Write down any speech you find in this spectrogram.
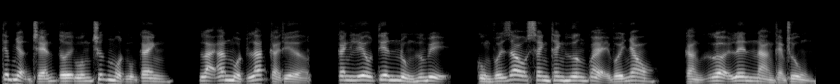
tiếp nhận chén tới uống trước một ngụm canh, lại ăn một lát cải thìa, canh liêu tiên nùng hương vị, cùng với rau xanh thanh hương quẻ với nhau, càng gợi lên nàng thèm trùng.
